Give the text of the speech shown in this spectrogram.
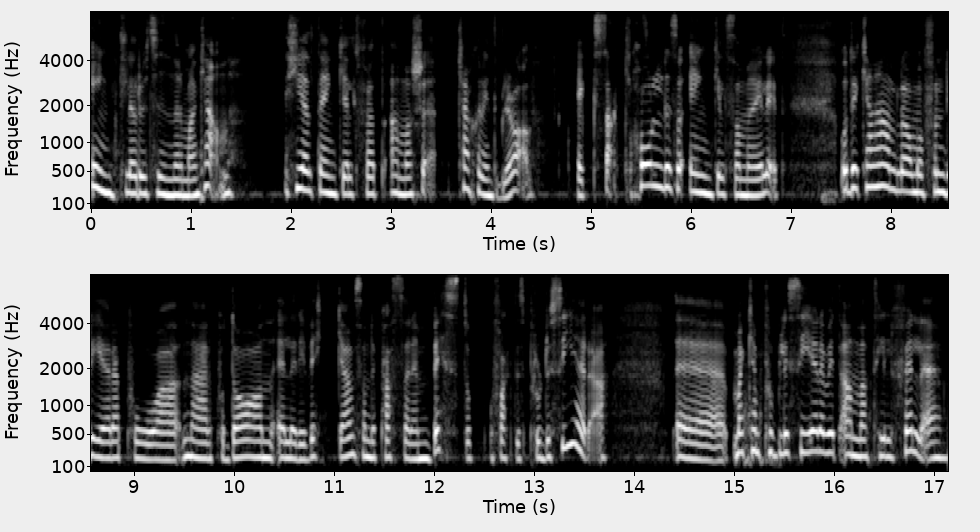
enkla rutiner man kan. Helt enkelt för att annars kanske det inte blir av. Exakt. Håll det så enkelt som möjligt. Och det kan handla om att fundera på när på dagen eller i veckan som det passar en bäst att, faktiskt producera. Eh, man kan publicera vid ett annat tillfälle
